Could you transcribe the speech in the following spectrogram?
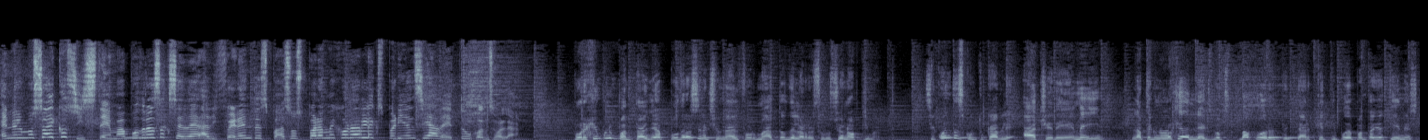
En el Mosaico Sistema podrás acceder a diferentes pasos para mejorar la experiencia de tu consola. Por ejemplo, en pantalla podrás seleccionar el formato de la resolución óptima. Si cuentas con tu cable HDMI, la tecnología del Xbox va a poder detectar qué tipo de pantalla tienes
